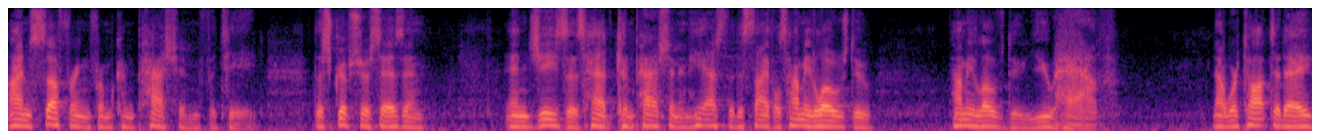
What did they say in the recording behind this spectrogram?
I'm suffering from compassion fatigue. The scripture says, and, and Jesus had compassion, and he asked the disciples, How many loaves do how many loaves do you have? Now we're taught today,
